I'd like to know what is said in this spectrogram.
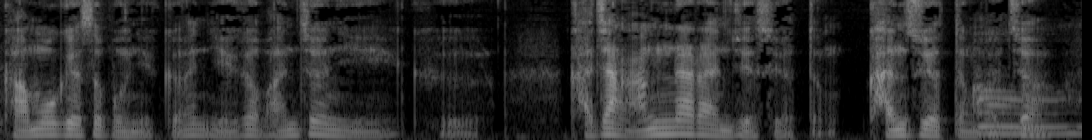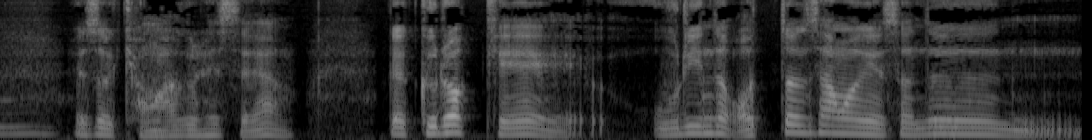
감옥에서 보니까 얘가 완전히 그 가장 악랄한 죄수였던 간수였던 거죠. 어. 그래서 경악을 했어요. 그러니까 그렇게 우리는 어떤 상황에서는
